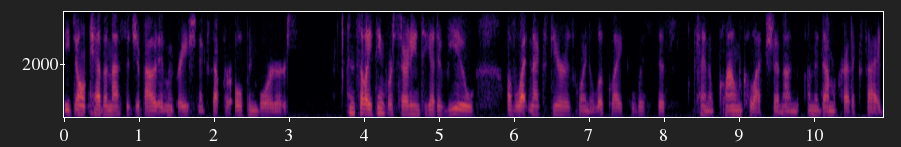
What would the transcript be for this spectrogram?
They don't have a message about immigration except for open borders. And so I think we're starting to get a view of what next year is going to look like with this kind of clown collection on, on the Democratic side.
